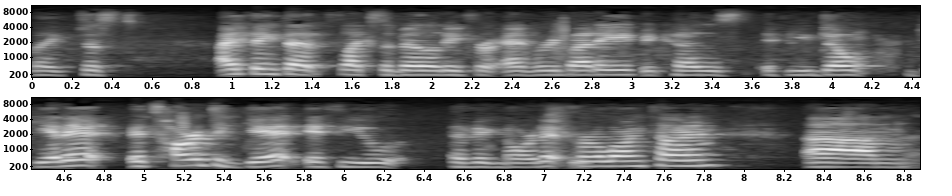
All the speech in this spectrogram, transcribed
like just I think that flexibility for everybody because if you don't get it, it's hard to get if you have ignored it for a long time. Um,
